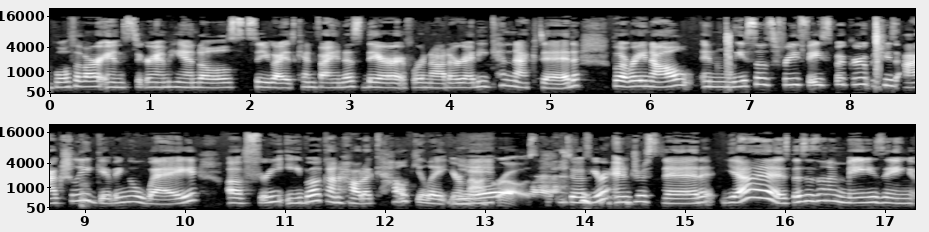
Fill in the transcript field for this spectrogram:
both of our Instagram handles. So you guys can find us there if we're not already connected. But right now, in Lisa's free Facebook group, she's actually giving away a free ebook on how to calculate your yeah. macros. So if you're interested, yes, this is an amazing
